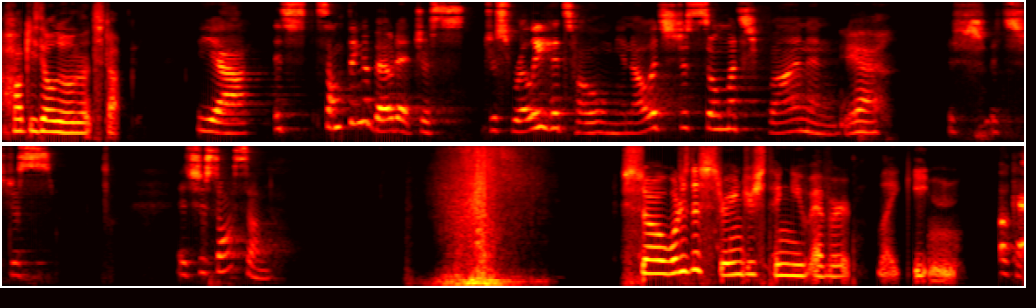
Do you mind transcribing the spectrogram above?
hockey's the only one that's stuck. Yeah. It's something about it just just really hits home, you know? It's just so much fun and Yeah. It's it's just it's just awesome. So, what is the strangest thing you've ever like eaten? Okay.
